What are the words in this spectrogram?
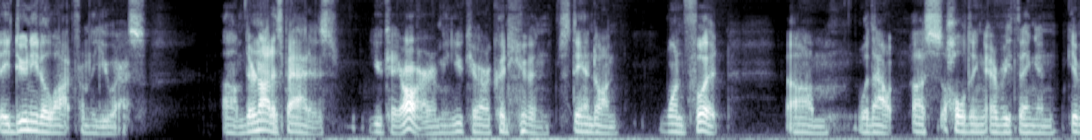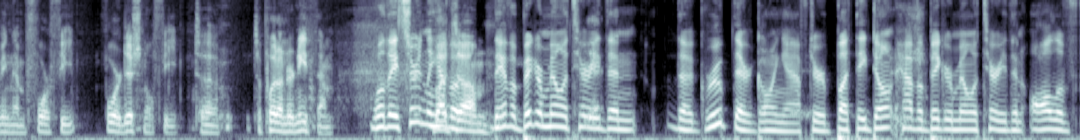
they do need a lot from the U.S. Um, they're not as bad as UKR. I mean, UKR couldn't even stand on one foot um, without us holding everything and giving them four feet, four additional feet to to put underneath them. Well, they certainly but, have a um, they have a bigger military yeah. than the group they're going after, but they don't have a bigger military than all of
